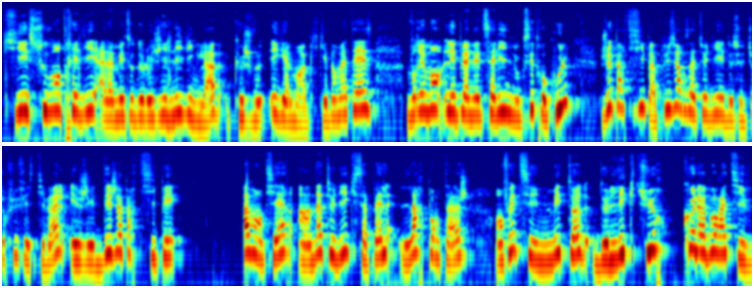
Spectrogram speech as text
qui est souvent très lié à la méthodologie Living Lab, que je veux également appliquer dans ma thèse. Vraiment, les planètes s'alignent, donc c'est trop cool. Je participe à plusieurs ateliers de ce Turfu Festival et j'ai déjà participé avant-hier à un atelier qui s'appelle l'arpentage. En fait, c'est une méthode de lecture collaborative.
